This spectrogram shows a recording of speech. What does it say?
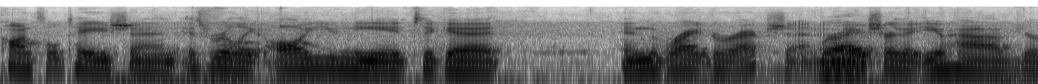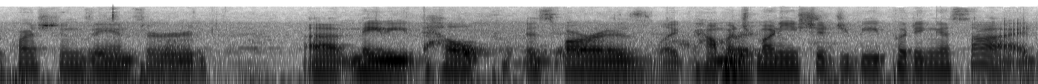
consultation is really all you need to get in the right direction and Right. make sure that you have your questions answered. Uh, maybe help as far as like how much Right. money should you be putting aside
